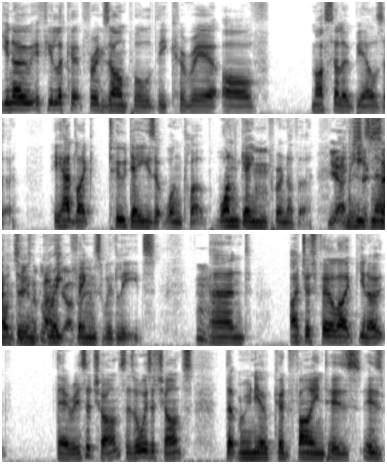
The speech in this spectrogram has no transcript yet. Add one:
you know, if you look at, for example, the career of Marcelo Bielsa, he had like two days at one club, one game hmm. for another, Yeah, and he's now doing of Lazio, I great believe. things with Leeds. Hmm. And I just feel like you know there is a chance. There's always a chance that Mourinho could find his his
